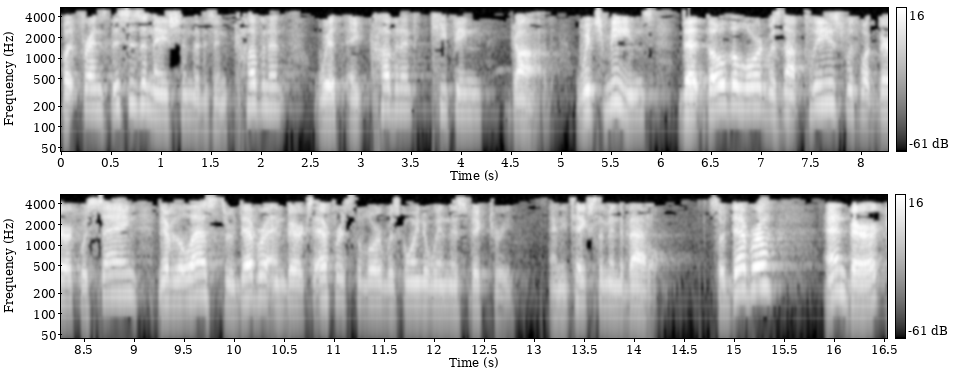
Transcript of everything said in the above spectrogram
But friends, this is a nation that is in covenant with a covenant keeping God. Which means that though the Lord was not pleased with what Barak was saying, nevertheless, through Deborah and Barak's efforts, the Lord was going to win this victory. And he takes them into battle. So Deborah and Barak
